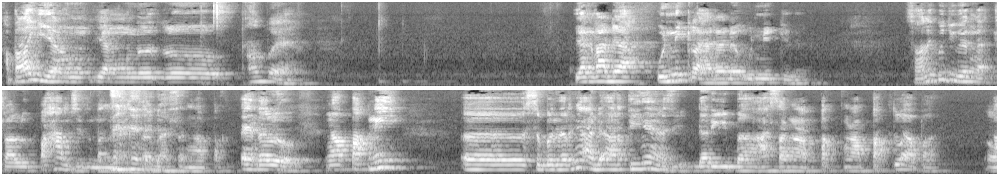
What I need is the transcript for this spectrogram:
Apalagi yang yang menurut lu apa ya yang rada unik lah, rada unik gitu. Soalnya gue juga nggak terlalu paham sih tentang bahasa bahasa ngapak. Eh, tahu lu, ngapak nih eh, sebenarnya ada artinya nggak sih dari bahasa ngapak? Ngapak tuh apa? Oh.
